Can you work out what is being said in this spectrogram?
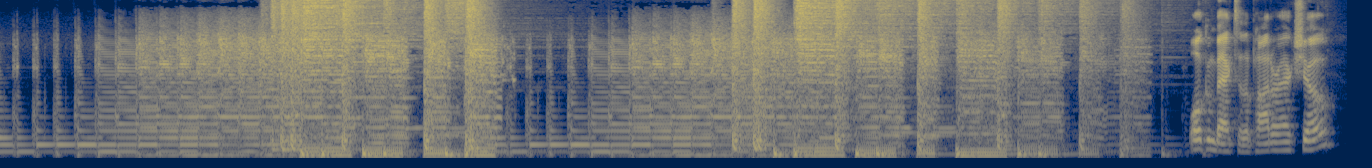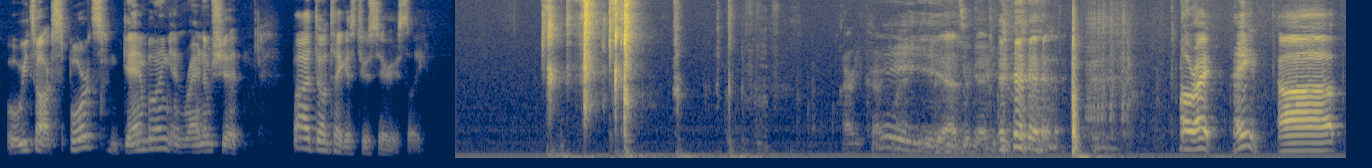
Welcome back to the Potterack Show, where we talk sports, gambling, and random shit. but don't take us too seriously. I already cracked Hey, that's okay. All right. Hey, uh,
